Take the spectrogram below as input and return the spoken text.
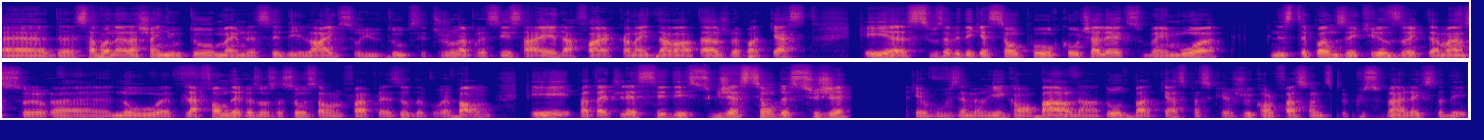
euh, de s'abonner à la chaîne YouTube, même laisser des likes sur YouTube, c'est toujours apprécié, ça aide à faire connaître davantage le podcast. Et si vous avez des questions pour Coach Alex ou bien moi, N'hésitez pas à nous écrire directement sur euh, nos euh, plateformes des réseaux sociaux, ça va nous faire plaisir de vous répondre. Et peut-être laisser des suggestions de sujets que vous aimeriez qu'on parle dans d'autres podcasts parce que je veux qu'on le fasse un petit peu plus souvent, Alex, des,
